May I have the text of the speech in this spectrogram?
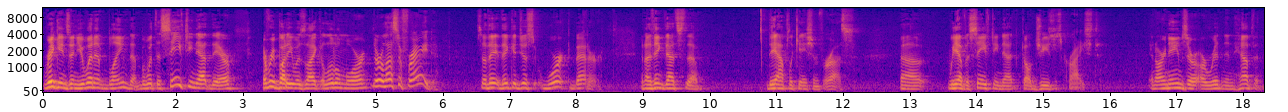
riggings, and you wouldn't blame them. But with the safety net there, everybody was like a little more, they were less afraid. So they, they could just work better. And I think that's the, the application for us. Uh, we have a safety net called Jesus Christ, and our names are, are written in heaven.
